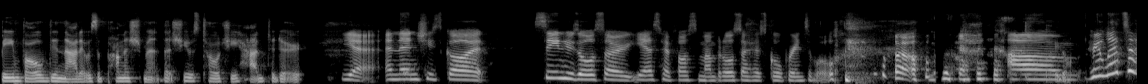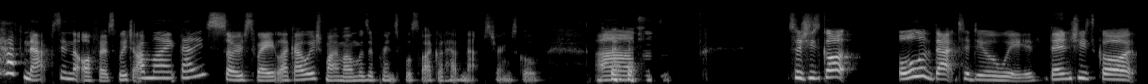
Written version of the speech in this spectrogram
be involved in that. It was a punishment that she was told she had to do. yeah. And then she's got Sin, who's also, yes, her foster mum, but also her school principal. well, um, who lets her have naps in the office, which I'm like, that is so sweet. Like, I wish my mum was a principal so I could have naps during school. Um, so she's got all of that to deal with. Then she's got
